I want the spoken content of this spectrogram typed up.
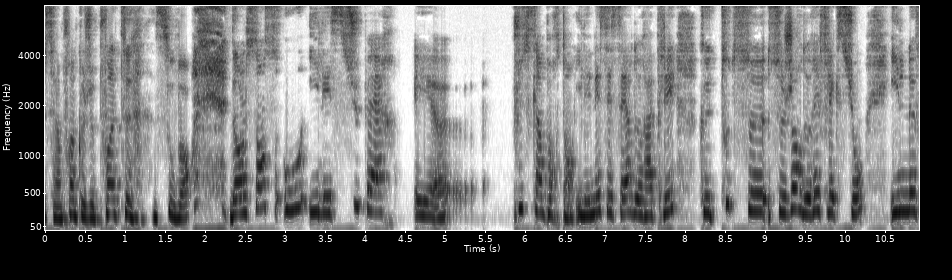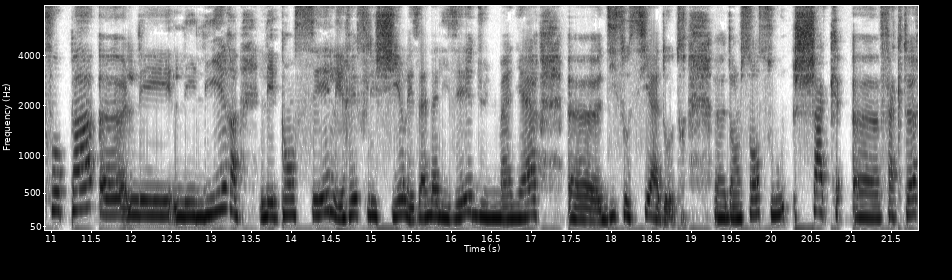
c'est un point que je pointe souvent dans le sens où il est super et euh, plus qu'important. Il est nécessaire de rappeler que tout ce, ce genre de réflexion, il ne faut pas euh, les, les lire, les penser, les réfléchir, les analyser d'une manière euh, dissociée à d'autres, euh, dans le sens où chaque euh, facteur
